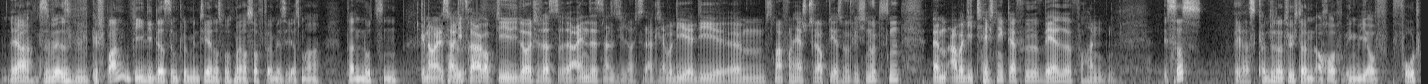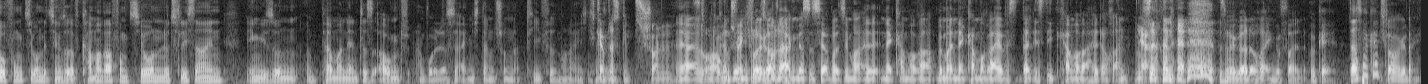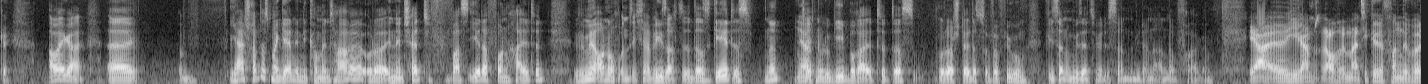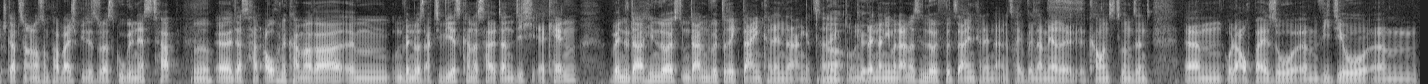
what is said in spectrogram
ja, das ist gespannt, wie die das implementieren. Das muss man ja auch softwaremäßig erstmal dann nutzen. Genau, ist halt also, die Frage, ob die, die Leute das äh, einsetzen, also die Leute sage ich, aber die, die ähm, Smartphone-Hersteller, ob die das wirklich nutzen. Ähm, aber die Technik dafür wäre vorhanden. Ist das ja, es könnte natürlich dann auch, auch irgendwie auf Fotofunktion bzw. auf Kamerafunktion nützlich sein. Irgendwie so ein permanentes Augen... Obwohl, das ist ja eigentlich dann schon aktiv. Das macht eigentlich ich glaube, das gibt es schon. Ja, das so macht Ich wollte gerade sagen, das ist ja, weil es immer in der Kamera... Wenn man in der Kamera ist, dann ist die Kamera halt auch an. Ja. das ist mir gerade auch eingefallen. Okay, das war kein schlauer Gedanke. Aber egal. Äh, ja, schreibt das mal gerne in die Kommentare oder in den Chat, was ihr davon haltet. Ich bin mir auch noch unsicher. Wie gesagt, das geht, ist ne, ja. Technologie bereitet das oder stellt das zur Verfügung. Wie es dann umgesetzt wird, ist dann wieder eine andere Frage. Ja, äh, hier gab es auch im Artikel von The Verge gab es dann auch noch so ein paar Beispiele, so das Google Nest Hub. Ja. Äh, das hat auch eine Kamera ähm, und wenn du das aktivierst, kann das halt dann dich erkennen wenn du da hinläufst und dann wird direkt dein Kalender angezeigt. Ah, okay. Und wenn dann jemand anderes hinläuft, wird sein Kalender angezeigt, wenn da mehrere Accounts drin sind. Ähm, oder auch bei so ähm, Videokameras ähm,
